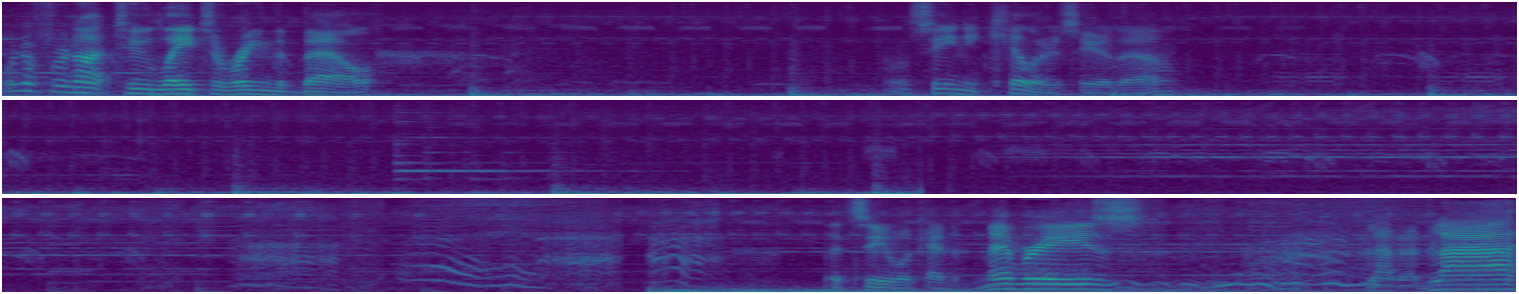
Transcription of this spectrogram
Wonder if we're not too late to ring the bell. I don't see any killers here, though. See what kind of memories. Blah, blah, blah.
